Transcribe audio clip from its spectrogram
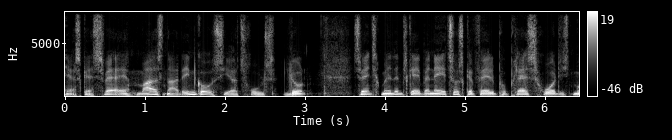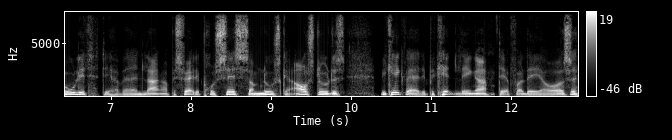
Her skal Sverige meget snart indgå, siger Truls Lund. Svensk medlemskab af NATO skal falde på plads hurtigst muligt. Det har været en lang og besværlig proces, som nu skal afsluttes. Vi kan ikke være det bekendt længere. Derfor lagde jeg også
